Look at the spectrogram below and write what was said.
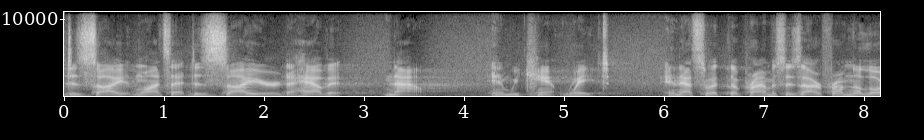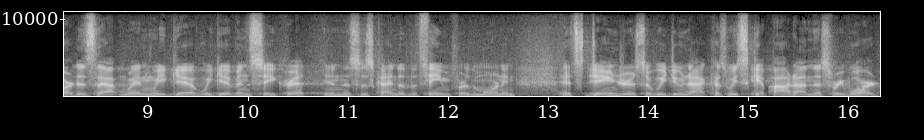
desire, wants that desire to have it now, and we can't wait. And that's what the promises are from the Lord is that when we give, we give in secret. And this is kind of the theme for the morning. It's dangerous if we do not because we skip out on this reward.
